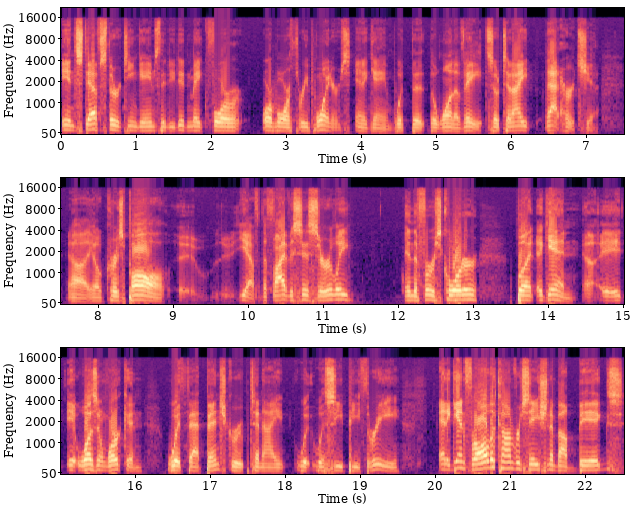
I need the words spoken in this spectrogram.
in Steph's 13 games that he didn't make four or more three pointers in a game with the, the one of eight. So tonight, that hurts you. Uh, you know, Chris Paul, uh, yeah, the five assists early in the first quarter, but again, uh, it, it wasn't working with that bench group tonight with, with CP3. And again, for all the conversation about bigs,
